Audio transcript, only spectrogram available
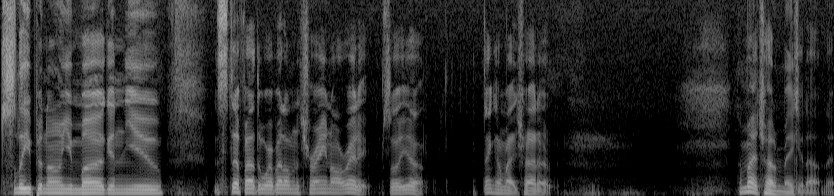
sleeping on you, mugging you. The stuff I have to worry about on the train already. So yeah, I think I might try to. I might try to make it out there.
